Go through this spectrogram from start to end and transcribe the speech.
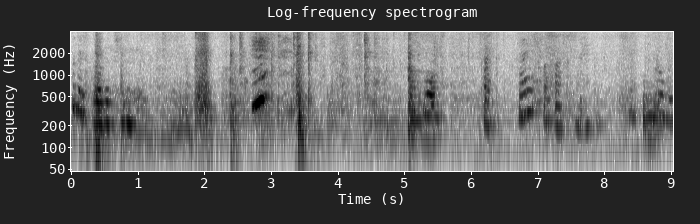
Куди ж плаза чинити? Пішло. Так, це отак. Спробуй.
